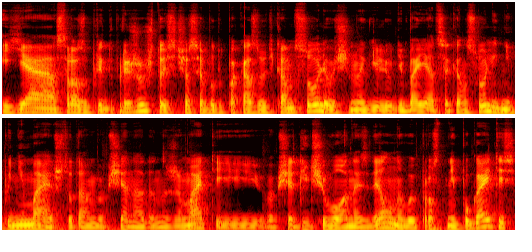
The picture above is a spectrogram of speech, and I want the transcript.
я сразу предупрежу, что сейчас я буду показывать консоли. Очень многие люди боятся консоли, не понимают, что там вообще надо нажимать и вообще для чего она сделана. Вы просто не пугайтесь.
